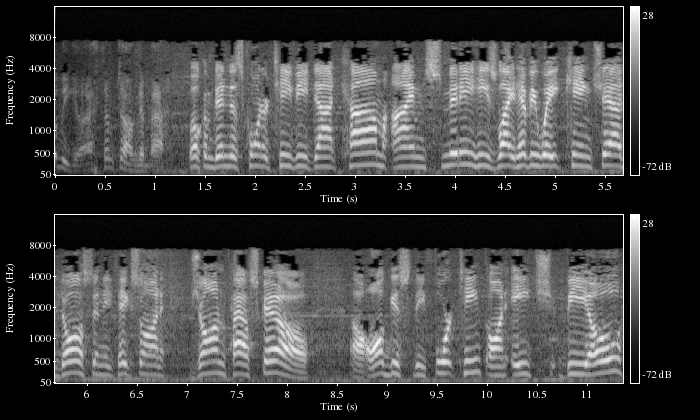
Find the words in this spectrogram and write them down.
There we go. That's what I'm talking about. Welcome to InThisCornerTV.com. I'm Smitty. He's light heavyweight king Chad Dawson. He takes on Jean Pascal. Uh, August the 14th on HBO.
